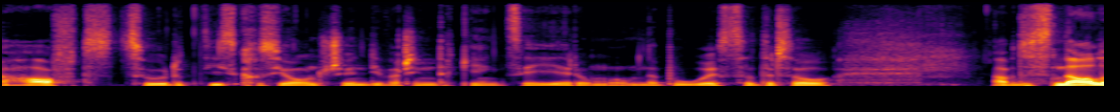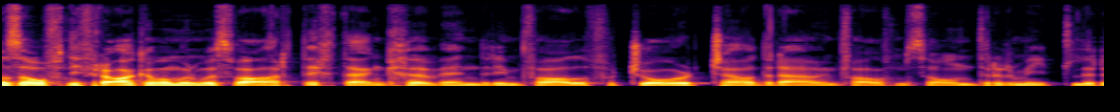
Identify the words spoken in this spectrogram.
eine Haft zur Diskussion stünde. Wahrscheinlich ging es eher um, um einen Bus oder so. Aber das sind alles offene Fragen, die man muss warten muss. Ich denke, wenn er im Fall von Georgia oder auch im Fall vom Sonderermittler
